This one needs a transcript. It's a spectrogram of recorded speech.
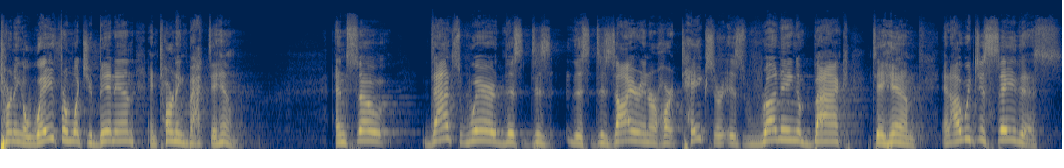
turning away from what you've been in and turning back to Him. And so that's where this, des- this desire in her heart takes her is running back to Him. And I would just say this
